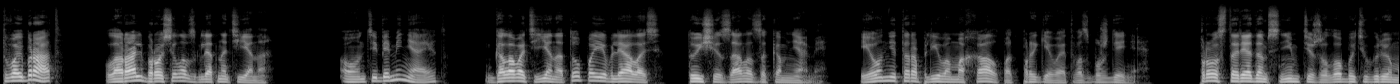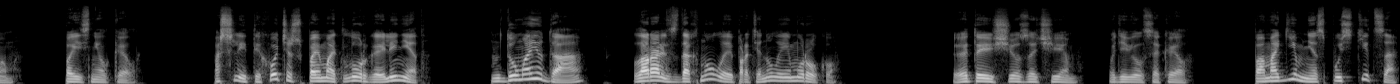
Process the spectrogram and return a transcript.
Твой брат. Лораль бросила взгляд на Тиена. Он тебя меняет. Голова Тиена то появлялась, то исчезала за камнями, и он неторопливо махал, подпрыгивая от возбуждения. Просто рядом с ним тяжело быть угрюмым, пояснил Кэл. Пошли, ты хочешь поймать Лурга или нет? Думаю, да. Лораль вздохнула и протянула ему руку. Это еще зачем? Удивился Кэл. Помоги мне спуститься.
